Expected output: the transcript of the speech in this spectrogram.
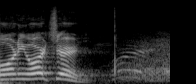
Morning, Orchard.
